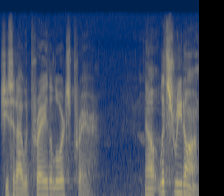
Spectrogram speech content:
She said, I would pray the Lord's Prayer. Now, let's read on.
